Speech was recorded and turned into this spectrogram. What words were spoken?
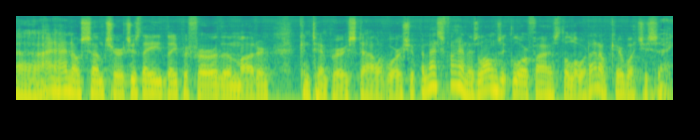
uh, I, I know some churches they they prefer the modern, contemporary style of worship, and that's fine as long as it glorifies the Lord. I don't care what you sing,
